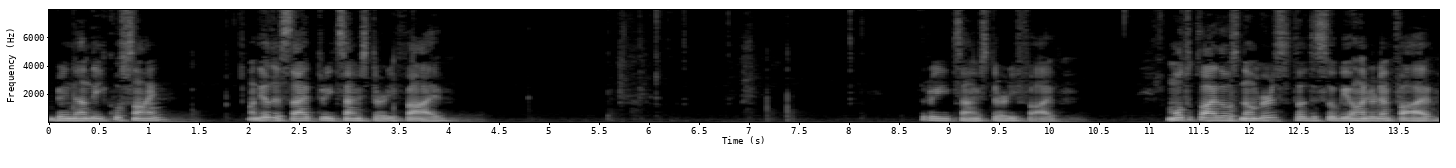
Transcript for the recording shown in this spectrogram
Bring down the equal sign On the other side, 3 times 35. 3 times 35. Multiply those numbers, so this will be 105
